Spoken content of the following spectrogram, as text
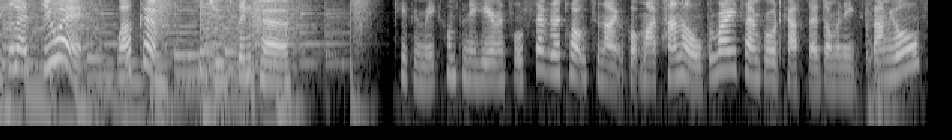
So let's do it. Welcome to Dewbs and Co. Keeping me company here until 7 o'clock tonight, we've got my panel the writer and broadcaster Dominique Samuels,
